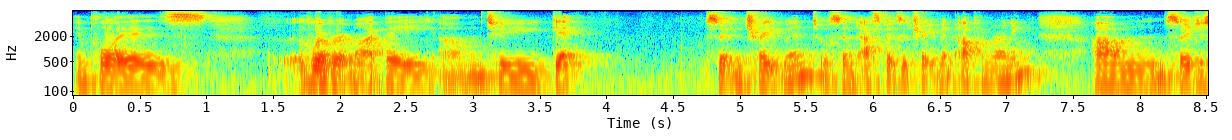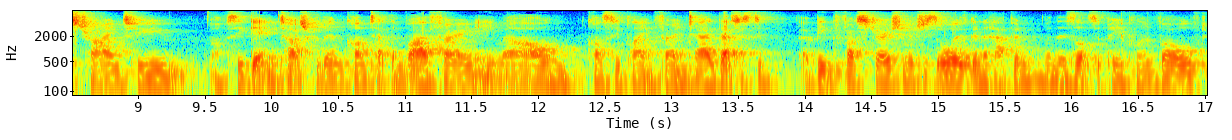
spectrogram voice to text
employers, whoever it might be, um, to get certain treatment or certain aspects of treatment up and running. Um, so just trying to obviously get in touch with them, contact them via phone, email, and constantly playing phone tag. That's just a, a big frustration, which is always going to happen when there's lots of people involved.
